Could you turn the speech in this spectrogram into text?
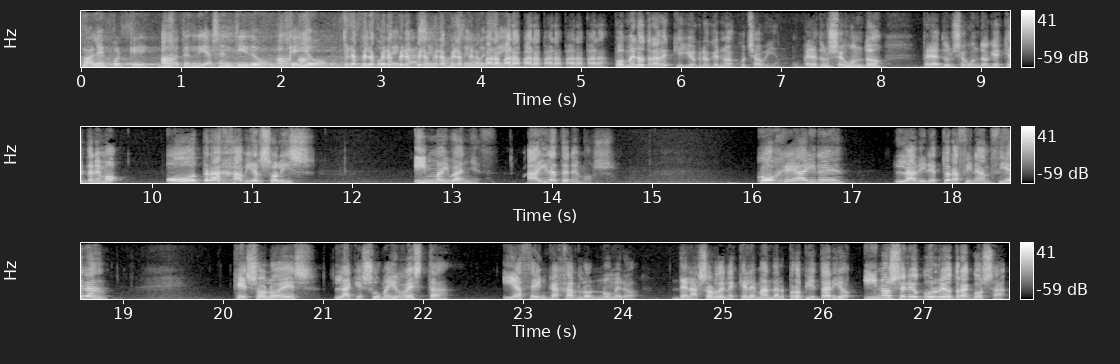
¿vale? Porque no Ah. tendría sentido Ah, que ah, yo. Espera, espera, espera, espera, espera, espera, espera, CVC. para, para, para, para, para, para. Pónmelo otra vez que yo creo que no he escuchado bien. Espérate un segundo, espérate un segundo, que es que tenemos otra Javier Solís. Inma Ibáñez. Ahí la tenemos. Coge aire la directora financiera, que solo es la que suma y resta y hace encajar los números de las órdenes que le manda el propietario, y no se le ocurre otra cosa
